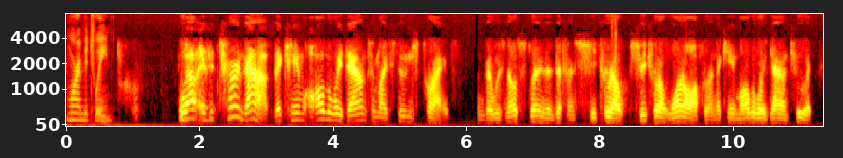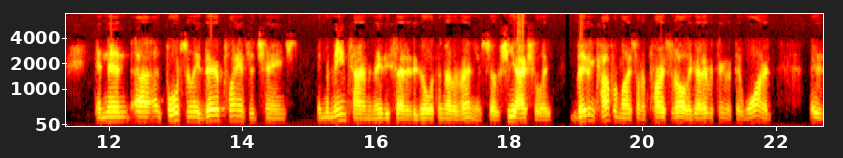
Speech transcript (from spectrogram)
more in between? Well, as it turned out, they came all the way down to my student's price, there was no splitting the difference. She threw out she threw out one offer, and they came all the way down to it. And then, uh, unfortunately, their plans had changed in the meantime, and they decided to go with another venue. So she actually they didn't compromise on the price at all. They got everything that they wanted. They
